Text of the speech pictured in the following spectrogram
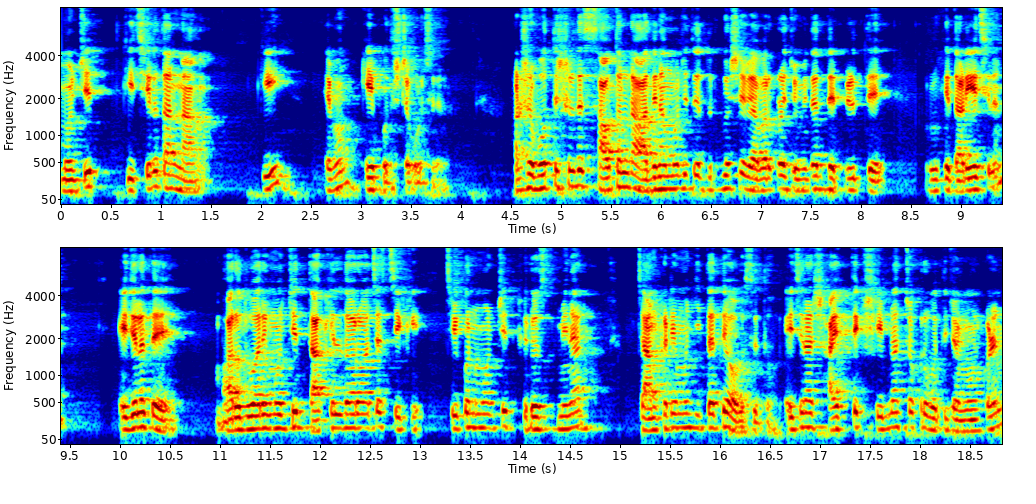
মসজিদ কি ছিল তার নাম কি এবং কে প্রতিষ্ঠা করেছিলেন? আঠারোশো বত্রিশ খ্রিস্টাব্দে সাঁওতালরা আদিনা মসজিদের দুর্গ হিসেবে ব্যবহার করে জমিদারদের বিরুদ্ধে রুখে দাঁড়িয়েছিলেন। এই জেলাতে বারোদুয়ারি মসজিদ, দাখিল দরওয়াজা, চিকি, চিকন মসজিদ, ফিরোজ মিনার জামকাটি মসজিদ ইত্যাদি অবস্থিত। এই জেলার সাহিত্যিক শিবনাথ চক্রবর্তী জন্মগ্রহণ করেন।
